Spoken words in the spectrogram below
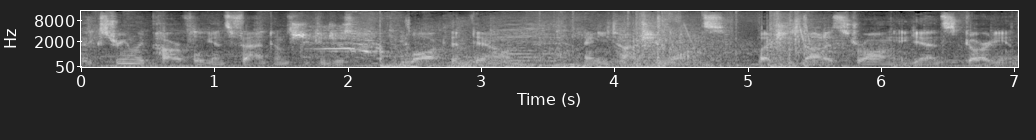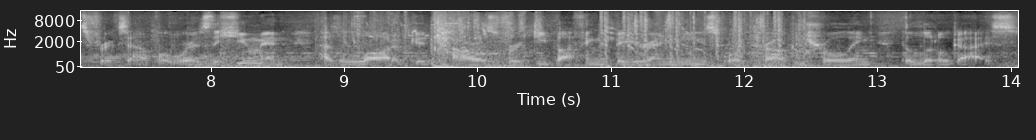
Extremely powerful against Phantoms. She can just lock them down anytime she wants. But she's not as strong against Guardians, for example. Whereas the human has a lot of good powers for debuffing the bigger enemies or crowd controlling the little guys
